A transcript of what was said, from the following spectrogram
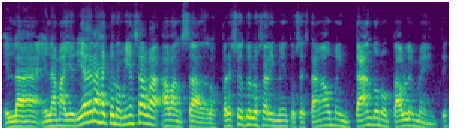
en la, en la mayoría de las economías avanzadas, los precios de los alimentos están aumentando notablemente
